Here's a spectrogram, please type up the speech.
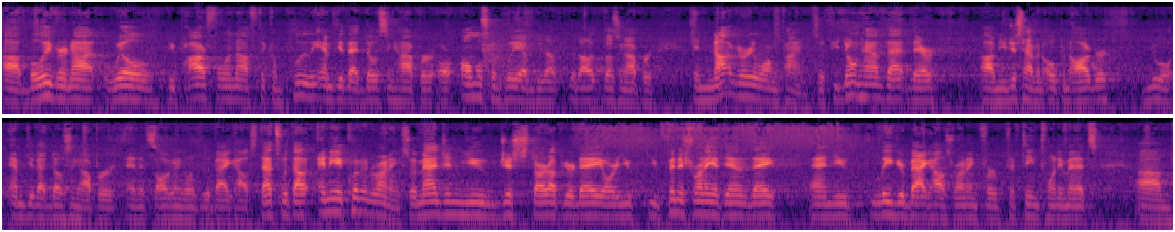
uh, believe it or not, will be powerful enough to completely empty that dosing hopper or almost completely empty the dosing hopper in not very long time. So if you don't have that there, um, you just have an open auger, you will empty that dosing hopper and it's all gonna go into the bag house. That's without any equipment running. So imagine you just start up your day or you, you finish running at the end of the day and you leave your bag house running for 15, 20 minutes. Um,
